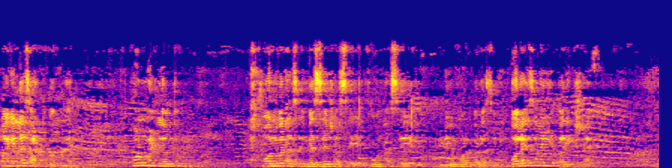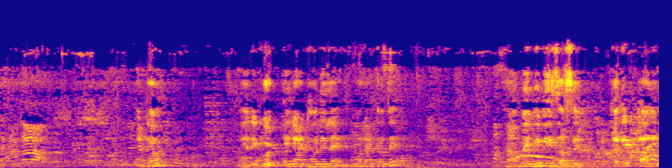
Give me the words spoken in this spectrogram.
पहिलंच आठवत नाही. कोण म्हटलं होतं? फोनवर असेल मेसेज असेल फोन असेल व्हिडिओ कॉलवर असेल. बोलायचं नाही परीक्षा. आहे आठव. व्हेरी गुड तिला आठवलेलं आहे? तुम्हाला आठवते हा मे बी मीच असेल. करेक्ट आहे.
